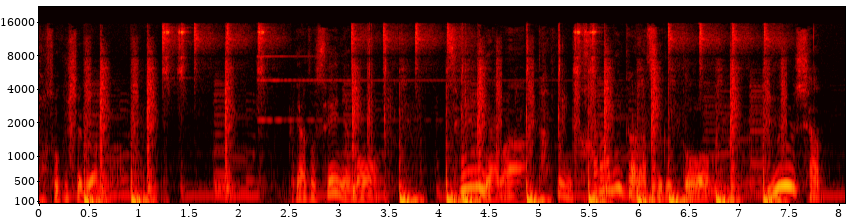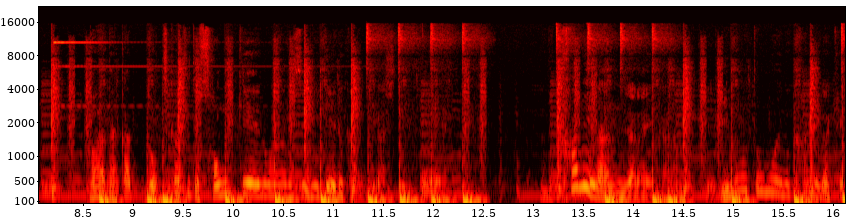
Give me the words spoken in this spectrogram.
補足してるだろうなと。であとセーニャもセーニャは多分絡みからすると勇者ってはなんかどっちかというと尊敬の眼差しで見ている感じがしていて神なんじゃないかなって妹思いの神が結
